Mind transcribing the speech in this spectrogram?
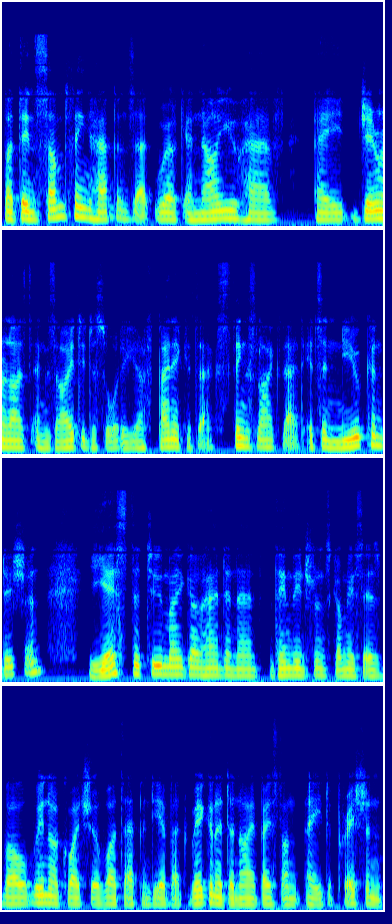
but then something happens at work, and now you have a generalized anxiety disorder, you have panic attacks, things like that. It's a new condition. Yes, the two may go hand in hand. Then the insurance company says, well, we're not quite sure what happened here, but we're going to deny it based on a depression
